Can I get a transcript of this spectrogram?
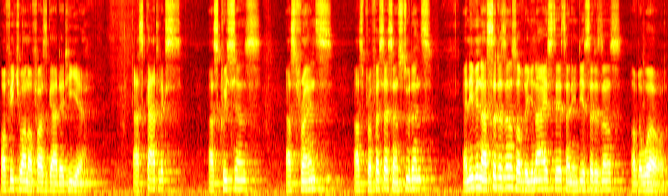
of each one of us gathered here as Catholics, as Christians, as friends, as professors and students, and even as citizens of the United States and indeed citizens of the world.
